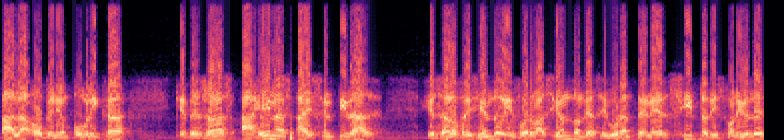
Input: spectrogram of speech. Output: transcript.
a la opinión pública que personas ajenas a esa entidad están ofreciendo información donde aseguran tener citas disponibles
